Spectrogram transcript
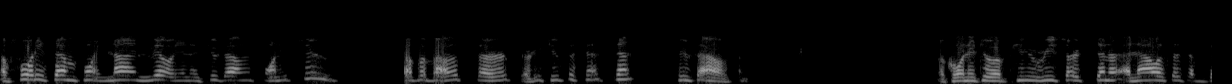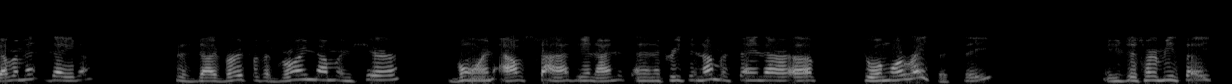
of 47.9 million in 2022, up about a third, 32% since 2000. According to a Pew Research Center analysis of government data, this diverse with a growing number in share born outside the United States and an increasing number saying they are of two or more races. See? You just heard me say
